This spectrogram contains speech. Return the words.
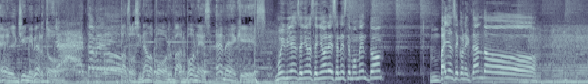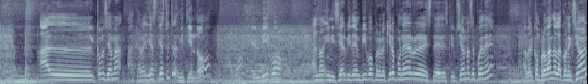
el Jimmy Berto. Patrocinado por Barbones MX. Muy bien, señoras y señores, en este momento váyanse conectando al... ¿Cómo se llama? Ah, caray, ¿ya, ya estoy transmitiendo en vivo. Ah, no, iniciar video en vivo, pero le quiero poner este, descripción, ¿no se puede? A ver, comprobando la conexión.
